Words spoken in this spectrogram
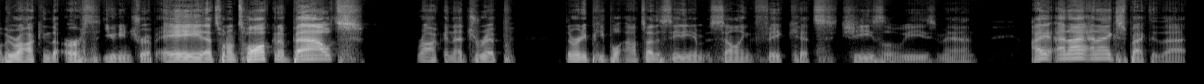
I'll be rocking the Earth Union drip. Hey, that's what I'm talking about. Rocking that drip. There are already people outside the stadium selling fake kits. Jeez Louise, man. I and I and I expected that.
